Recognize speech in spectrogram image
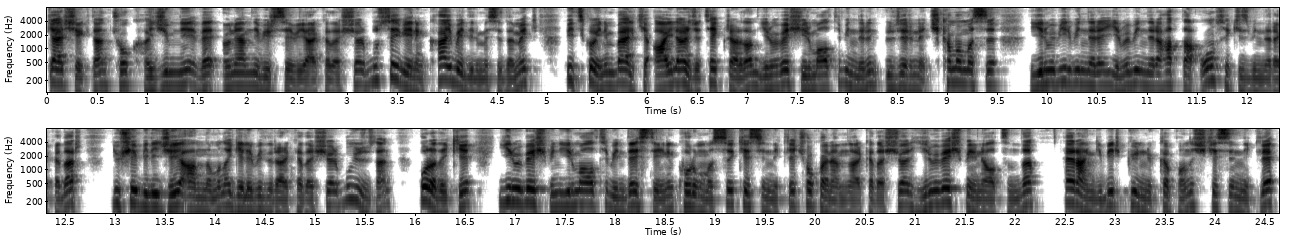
gerçekten çok hacimli ve önemli bir seviye arkadaşlar. Bu seviyenin kaybedilmesi demek Bitcoin'in belki aylarca tekrardan 25-26 binlerin üzerine çıkamaması, 21 binlere, 20 binlere hatta 18 binlere kadar düşebileceği anlamına gelebilir arkadaşlar. Bu yüzden buradaki 25 bin, 26 bin desteğinin korunması kesinlikle çok önemli arkadaşlar. 25 binin altında herhangi bir günlük kapanış kesinlikle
